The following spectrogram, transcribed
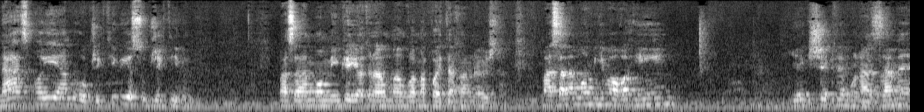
نظم آیا امر objective یا subjective ه مثلا ما میگیم یادتون من موقع من پای نوشتم. مثلا ما میگیم آقا این یک شکل منظمه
